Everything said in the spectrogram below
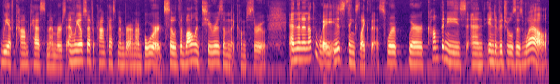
we have Comcast members, and we also have a Comcast member on our board. So the volunteerism that comes through. And then another way is things like this, where, where companies and individuals as well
